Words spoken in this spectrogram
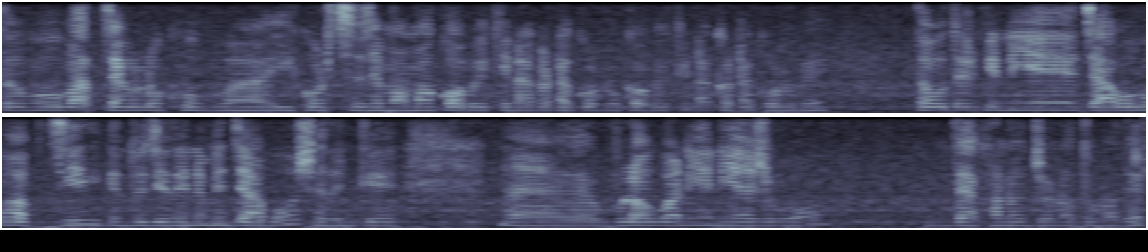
তবু বাচ্চাগুলো খুব ই করছে যে মামা কবে কেনাকাটা করবে, কবে কেনাকাটা করবে। তো ওদেরকে নিয়ে যাব ভাবছি, কিন্তু যেদিন আমি যাব সেদিনকে ব্লগ বানিয়ে নিয়ে আসব দেখানোর জন্য তোমাদের।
